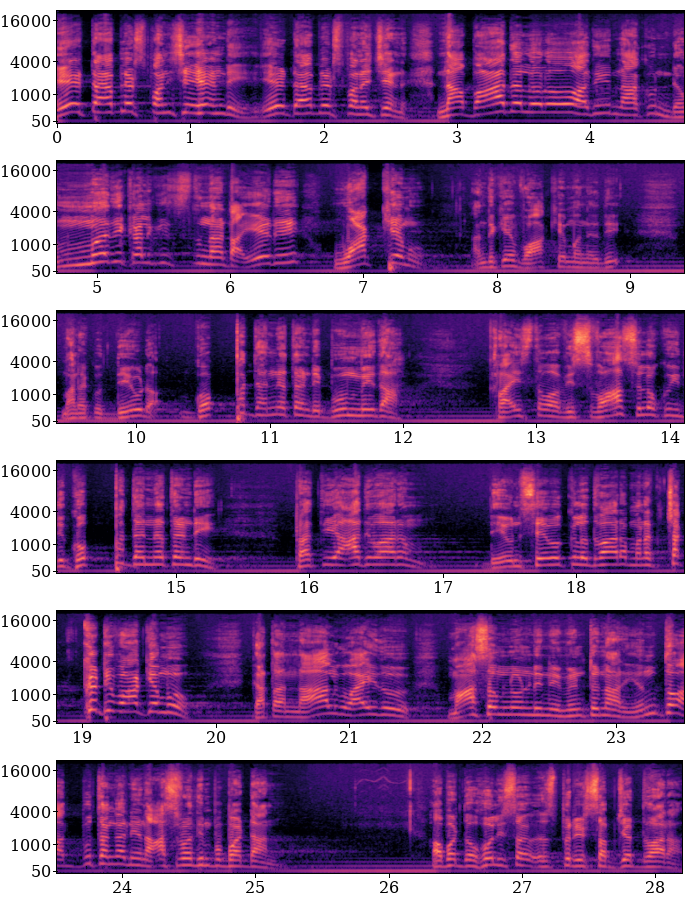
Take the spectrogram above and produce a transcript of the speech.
ఏ టాబ్లెట్స్ పని చేయండి ఏ టాబ్లెట్స్ పని చేయండి. నా బాధలలో అది నాకు నెమ్మది కలిగిస్తుందంట. ఏది? వాక్యము. అందుకే వాక్యం అనేది మనకు దేవుడు గొప్ప ధన్యత అండి భూమి మీద. క్రైస్తవ విశ్వాసులకు ఇది గొప్ప ధన్యత అండి. ప్రతి ఆదివారం దేవుని సేవకుల ద్వారా మనకు చక్కటి వాక్యము. గత నాలుగు ఐదు మాసం నుండి నేను వింటున్నాను. ఎంతో అద్భుతంగా నేను ఆశీర్వదింపబడ్డాను. About the Holy Spirit subject ద్వారా.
